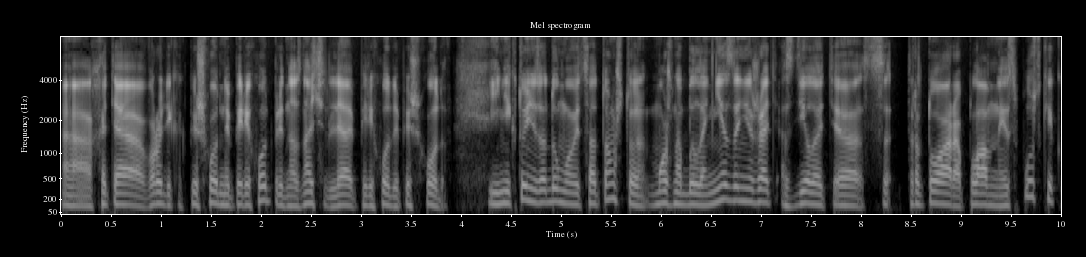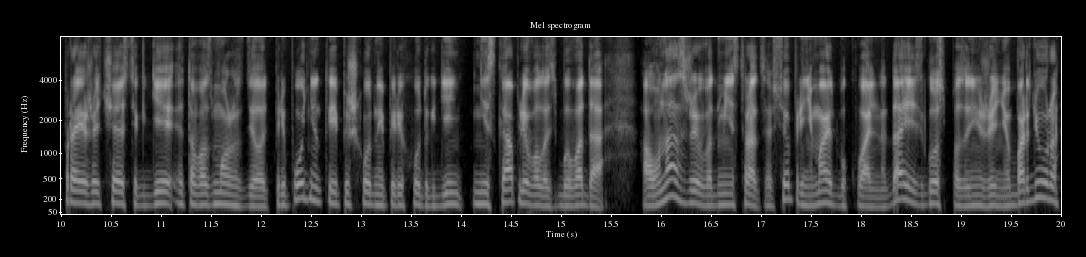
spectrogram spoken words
а, хотя вроде как пешеходный переход предназначен для перехода пешеходов. И никто не задумывается о том, что можно было не занижать, а сделать э, с тротуара плавные спуски к проезжей части, где это возможно сделать приподнятые пешеходные переходы, где не скапливалась бы вода. А у нас же в администрации все принимают буквально. Да, есть ГОСТ по занижению бордюра,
